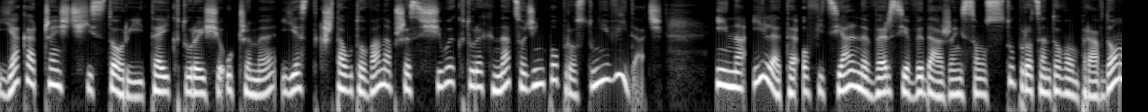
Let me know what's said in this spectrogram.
jaka część historii, tej, której się uczymy, jest kształtowana przez siły, których na co dzień po prostu nie widać. I na ile te oficjalne wersje wydarzeń są stuprocentową prawdą,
